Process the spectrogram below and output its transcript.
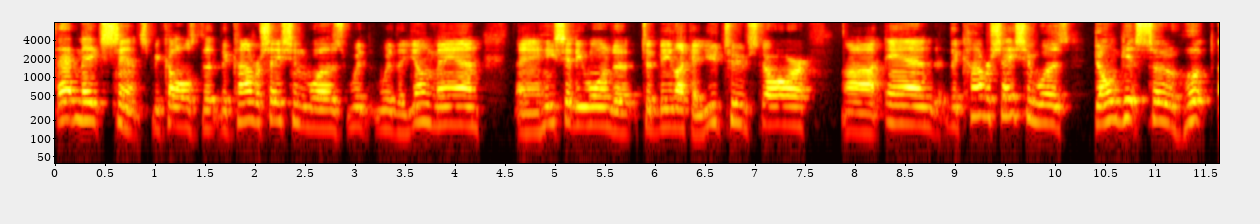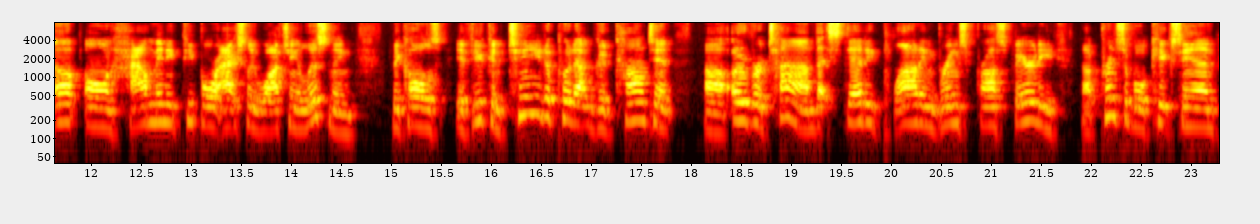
that makes sense because the, the conversation was with, with a young man and he said he wanted to, to be like a YouTube star. Uh, and the conversation was don't get so hooked up on how many people are actually watching and listening because if you continue to put out good content uh, over time, that steady plotting brings prosperity uh, principle kicks in.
